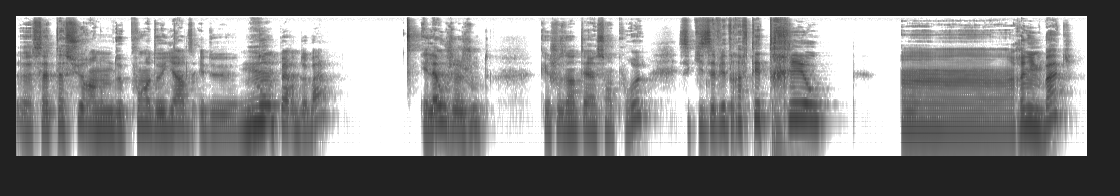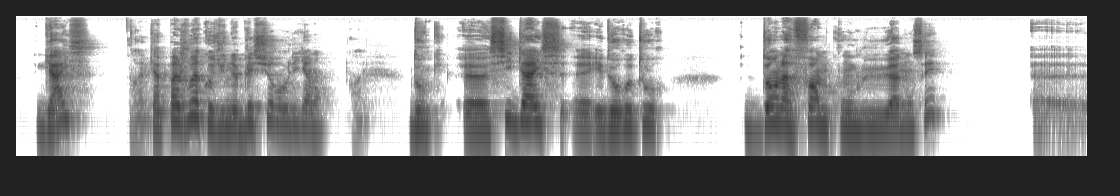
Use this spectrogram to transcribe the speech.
euh, ça t'assure un nombre de points, de yards et de non-perte de balles. Et là où j'ajoute quelque chose d'intéressant pour eux, c'est qu'ils avaient drafté très haut un running back, Guys, Ouais. qui n'a pas joué à cause d'une blessure au ligament. Ouais. Donc, euh, si Guys est de retour dans la forme qu'on lui annonçait, euh,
